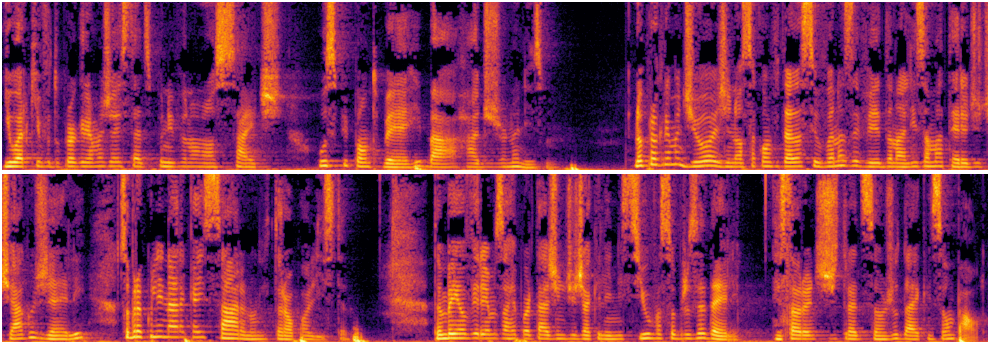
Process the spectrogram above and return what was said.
E o arquivo do programa já está disponível no nosso site usp.br/radiojornalismo. No programa de hoje, nossa convidada Silvana Azevedo analisa a matéria de Tiago Gelli sobre a culinária caiçara no litoral paulista. Também ouviremos a reportagem de Jaqueline Silva sobre o Zedeli, restaurante de tradição judaica em São Paulo.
